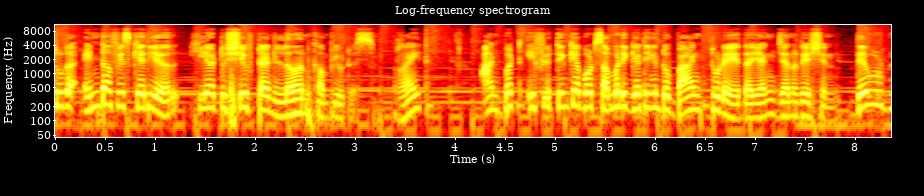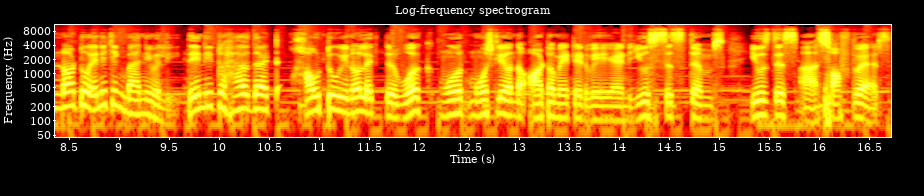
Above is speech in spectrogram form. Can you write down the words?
to the end of his career, he had to shift and learn computers, right? And but if you think about somebody getting into bank today the young generation they would not do anything manually. They need to have that how to you know like the work more mostly on the automated way and use systems use this uh, softwares.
